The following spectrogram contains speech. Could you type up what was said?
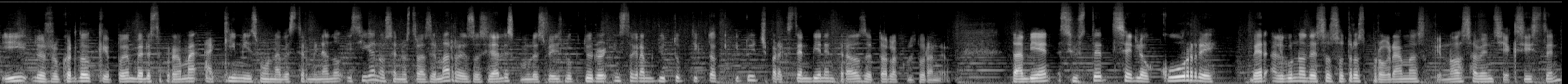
Y les recuerdo que pueden ver este programa aquí mismo una vez terminado. Y síganos en nuestras demás redes sociales como los Facebook, Twitter, Instagram, YouTube, TikTok y Twitch para que estén bien enterados de toda la cultura nueva. También, si usted se le ocurre ver alguno de esos otros programas que no saben si existen,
